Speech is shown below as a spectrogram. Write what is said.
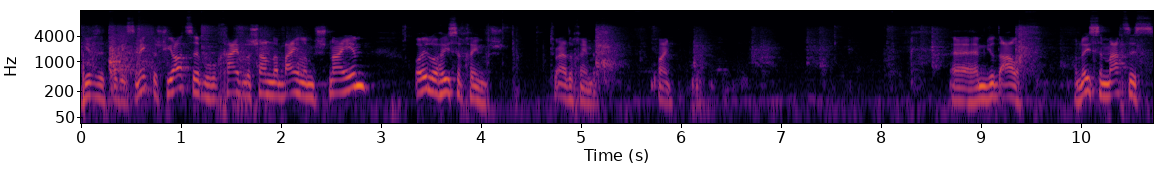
gives it to the Mikdash Yatzev who chayv l'shan l'baylam shnayim oy lo to add a fine um, Yud Aleph Hanoise macht es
